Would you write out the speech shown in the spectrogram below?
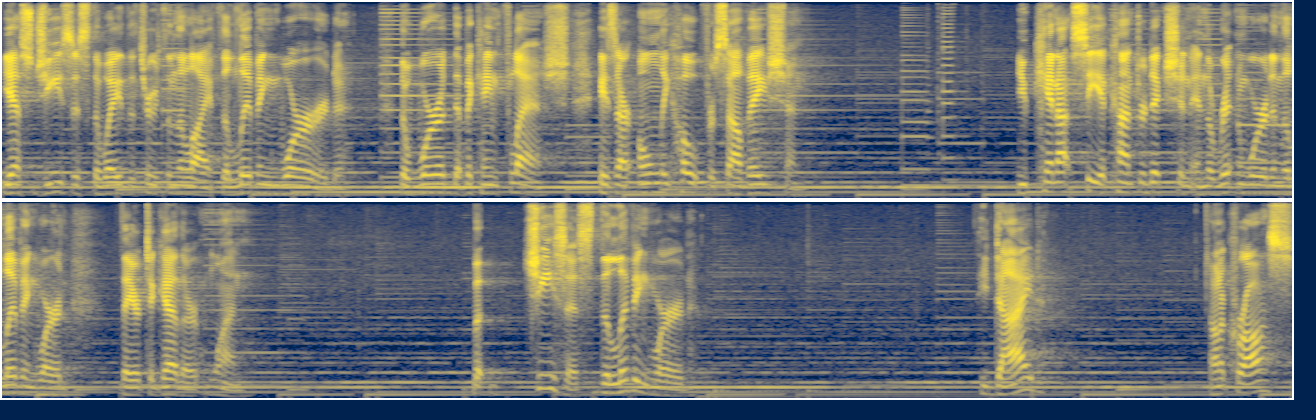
Yes, Jesus, the way, the truth, and the life, the living Word the Word that became flesh, is our only hope for salvation. You cannot see a contradiction in the written Word and the living Word, they are together one. But Jesus, the living Word, He died on a cross,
